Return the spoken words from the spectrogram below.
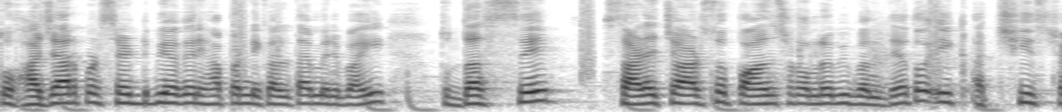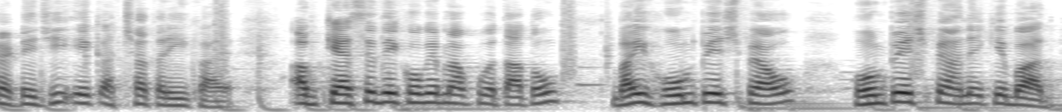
तो हज़ार परसेंट भी अगर यहाँ पर निकलता है मेरे भाई तो दस से साढ़े चार सौ, पाँच सौ डॉलर भी बनते हैं तो एक अच्छी स्ट्रेटेजी एक अच्छा तरीका है। अब कैसे देखोगे मैं आपको बताता हूँ। भाई होम पेज पर आओ। होम पेज पे आने के बाद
